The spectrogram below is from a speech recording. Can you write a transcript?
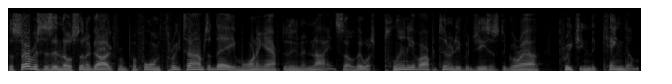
The services in those synagogues were performed three times a day, morning, afternoon, and night. So there was plenty of opportunity for Jesus to go around preaching the kingdom.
